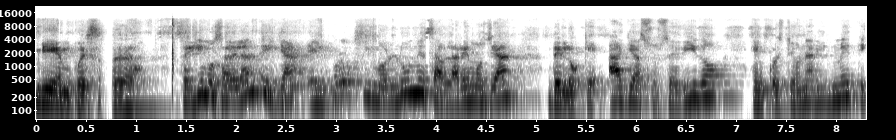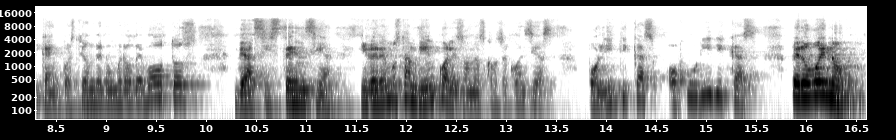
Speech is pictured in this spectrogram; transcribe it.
Bien, pues eh, seguimos adelante y ya el próximo lunes hablaremos ya de lo que haya sucedido en cuestión aritmética, en cuestión de número de votos, de asistencia y veremos también cuáles son las consecuencias políticas o jurídicas. Pero bueno,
